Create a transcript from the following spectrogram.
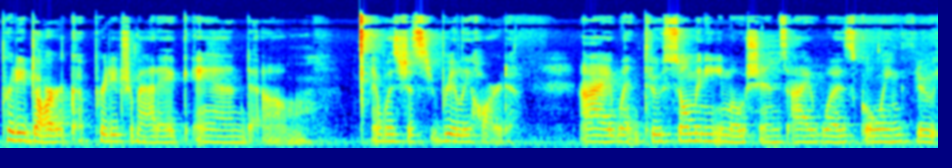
pretty dark, pretty traumatic, and um, it was just really hard. I went through so many emotions. I was going through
